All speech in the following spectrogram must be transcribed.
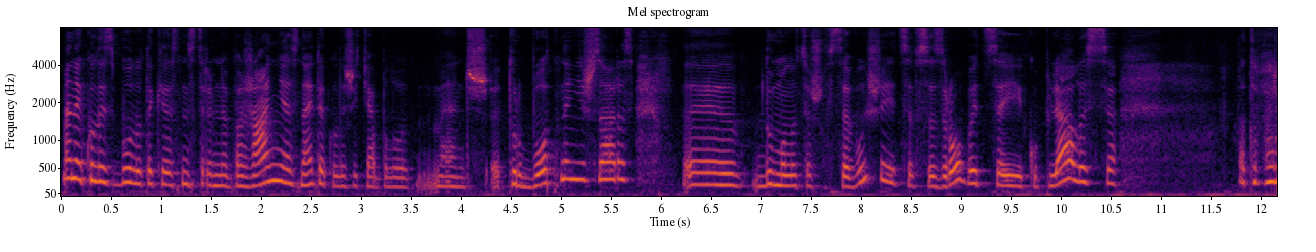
У мене колись було таке нестримне бажання, знаєте, коли життя було менш е, турботне, ніж зараз. Е, Думалося, що все вишиється, все зробиться і куплялося. А тепер,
